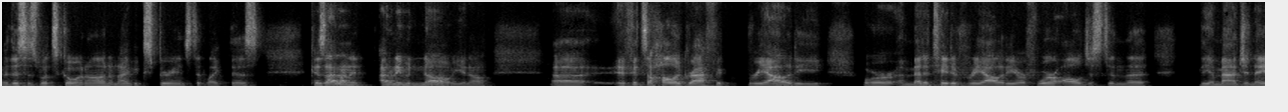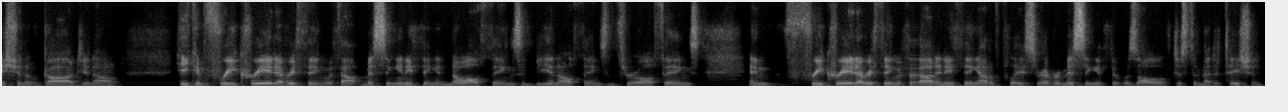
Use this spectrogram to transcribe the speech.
or Mhm. this is what's going on and i've experienced it like this because i don't i don't even know you know uh, if it's a holographic reality or a meditative reality, or if we're all just in the the imagination of God, you know, He can free create everything without missing anything and know all things and be in all things and through all things, and free create everything without anything out of place or ever missing if it was all just a meditation.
